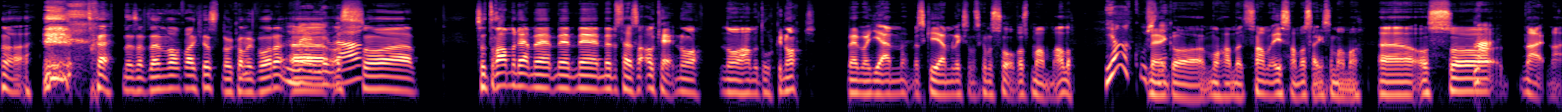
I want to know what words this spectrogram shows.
13. september, faktisk. Nå kom jeg på det. Eh. Og så, så drar vi det med, med, med, med bestemmelsen. OK, nå, nå har vi drukket nok. Vi må hjem. Vi skal hjem liksom, skal vi sove hos mamma. da Ja, koselig. meg og Mohammed sammen, i samme seng som mamma. Eh, og så Nei, nei.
